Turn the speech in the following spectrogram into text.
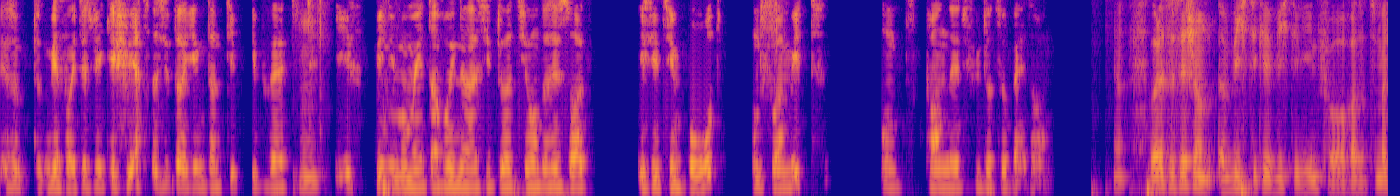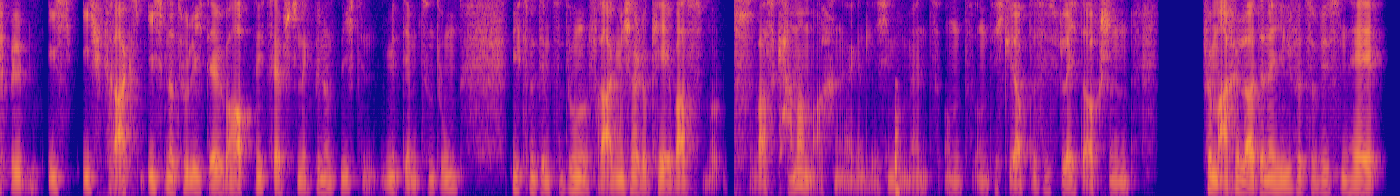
also mir fällt es wirklich schwer, dass ich da irgendeinen Tipp gebe, weil mhm. ich bin im Moment einfach in einer Situation, dass ich sage, ich sitze im Boot und fahre mit und kann nicht viel dazu beitragen. Ja, aber das ist ja schon eine wichtige, wichtige Info auch. Also zum Beispiel, ich, ich frage ich natürlich, der überhaupt nicht selbstständig bin und nicht mit dem zu tun, nichts mit dem zu tun und frage mich halt, okay, was, was kann man machen eigentlich im Moment? Und, und ich glaube, das ist vielleicht auch schon für manche Leute eine Hilfe zu wissen, hey,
